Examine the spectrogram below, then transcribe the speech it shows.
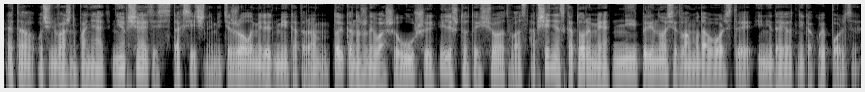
Это очень важно понять. Не общайтесь с токсичными, тяжелыми людьми, которым только нужны ваши уши или что-то еще от вас. Общение с которыми не приносит вам удовольствия и не дает никакой пользы.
